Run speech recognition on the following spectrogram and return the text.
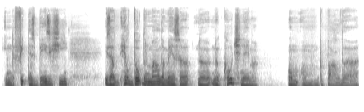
in de fitness bezig zie, is dat heel doodnormaal dat mensen een, een coach nemen om, om bepaalde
